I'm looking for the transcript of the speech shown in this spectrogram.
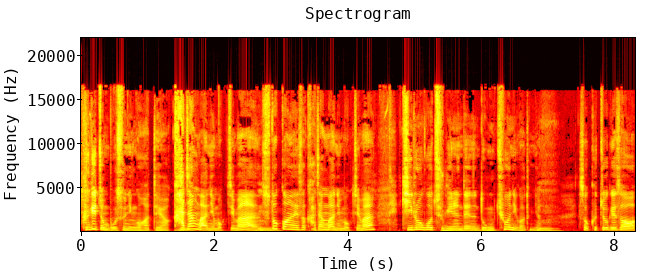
그게 좀 모순인 것 같아요. 가장 음. 많이 먹지만 음. 수도권에서 가장 많이 먹지만 기르고 죽이는 데는 농촌이거든요. 음. 그래서 그쪽에서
